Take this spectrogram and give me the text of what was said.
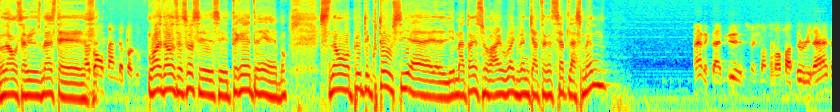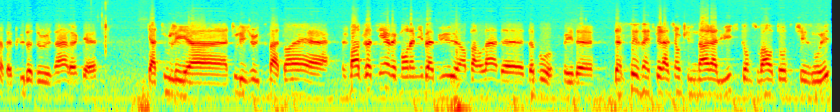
Non, non, sérieusement, c'était... un bon fan de pogo. Ouais, non, c'est ça, c'est c'est très, très bon. Sinon, on peut t'écouter aussi euh, les matins sur iRock 24-7 la semaine. Ouais, avec Babu, ça, je pense que ça va faire deux ans. Ça fait plus de deux ans là, que qu'à tous les euh, tous les jeudis matin, euh, je m'entretiens avec mon ami Babu en parlant de, de bouffe et de de ses inspirations culinaires à lui, qui tournent souvent autour du cheese whiz.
